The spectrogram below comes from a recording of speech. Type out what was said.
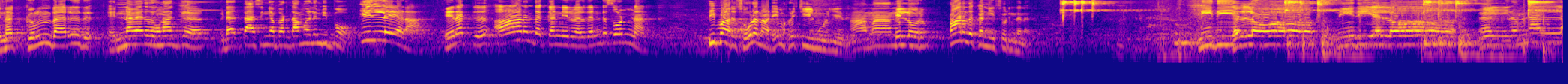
எனக்கும் வருது. என்ன வருது உனக்கு? இடத்தை அசிங்கப்படுத்தாம எழும்பிப்போ. இல்லையடா எனக்கு ஆனந்த கண்ணீர் வருது என்று சொன்னான். இவ்வாறு சோழ நாடே மகிழ்ச்சியில் மூழ்கியது. ஆமாம். எல்லோரும் ஆனந்த கண்ணீர் சொரிந்தனர். நீதி எல்லோ நீதி எல்லோ. நல்ல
